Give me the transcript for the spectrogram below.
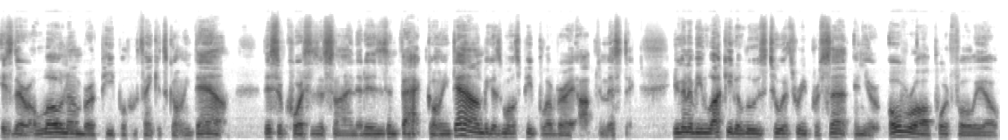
is there are a low number of people who think it's going down. This, of course, is a sign that it is in fact going down because most people are very optimistic. You're going to be lucky to lose 2 or 3% in your overall portfolio,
